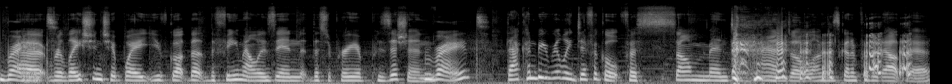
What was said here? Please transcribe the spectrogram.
Right. uh, relationship where you've got the, the female is in the superior position. right. That can be really difficult for some men to handle. I'm just going to put it out there.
